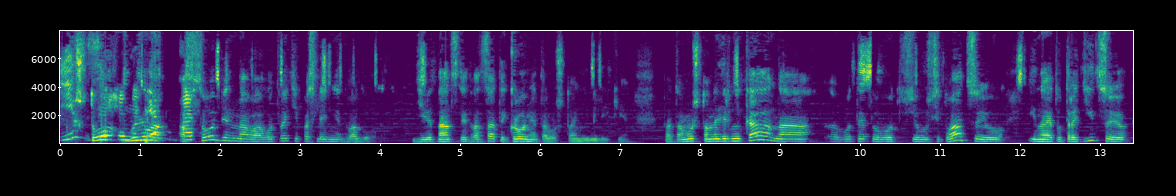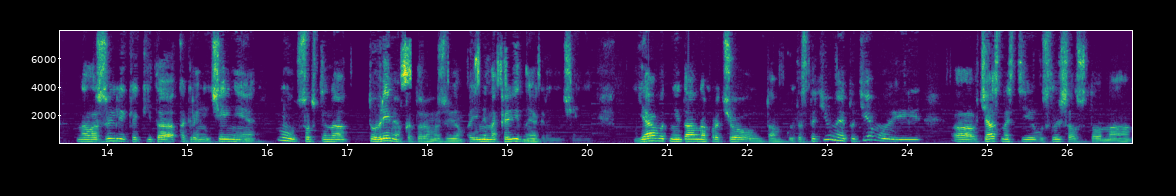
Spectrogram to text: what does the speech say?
И Что было особенного вот в эти последние два года? 19-20, кроме того, что они великие. Потому что наверняка на э, вот эту вот всю ситуацию и на эту традицию наложили какие-то ограничения, ну, собственно, то время, в котором мы живем, а именно ковидные ограничения. Я вот недавно прочел там какую-то статью на эту тему и э, в частности услышал, что на,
